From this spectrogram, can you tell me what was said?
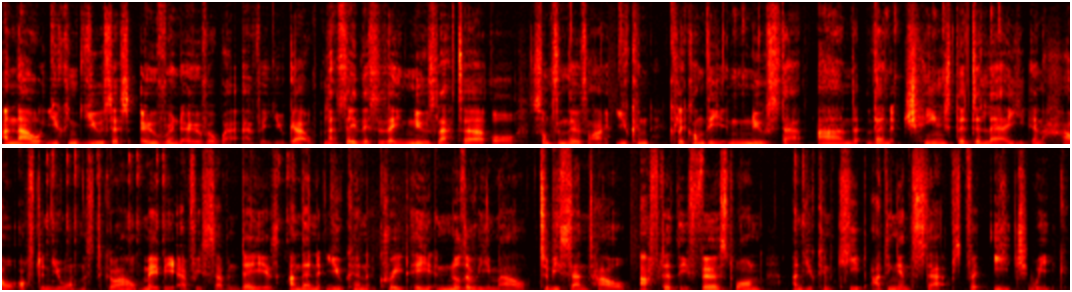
and now you can use this over and over wherever you go. Let's say this is a newsletter or something those lines. You can click on the new step and then change the delay in how often you want this to go out, maybe every seven days. And then you can create a, another email to be sent out after the first one and you can keep adding in steps for each week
